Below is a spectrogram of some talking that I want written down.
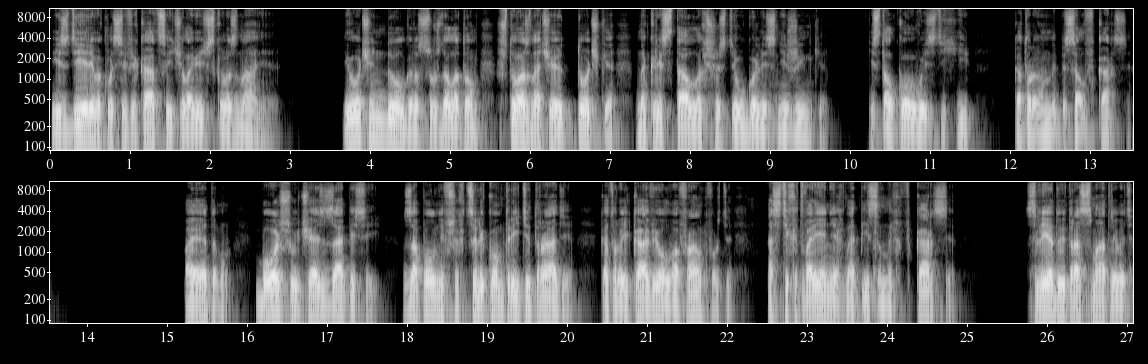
из дерева классификации человеческого знания. И очень долго рассуждал о том, что означают точки на кристаллах шестиугольной снежинки, истолковывая стихи, которые он написал в Карсе. Поэтому большую часть записей, заполнивших целиком три тетради, которые К вел во Франкфурте, о стихотворениях, написанных в Карсе, следует рассматривать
